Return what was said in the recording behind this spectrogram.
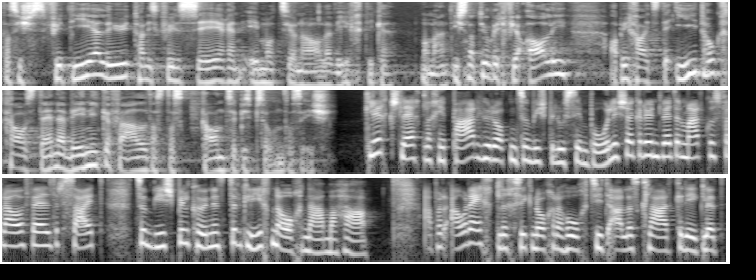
das ist für diese Leute, habe ich das Gefühl, sehr ein emotionaler, wichtiger Moment. Ist natürlich für alle, aber ich habe jetzt den Eindruck aus diesen wenigen Fällen, dass das ganz etwas Besonderes ist. Gleichgeschlechtliche Paare heiraten zum Beispiel aus symbolischen Gründen, wie der Markus Frauenfelder sagt. Zum Beispiel können sie den gleichen Nachnamen haben. Aber auch rechtlich sind nach einer Hochzeit alles klar geregelt,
